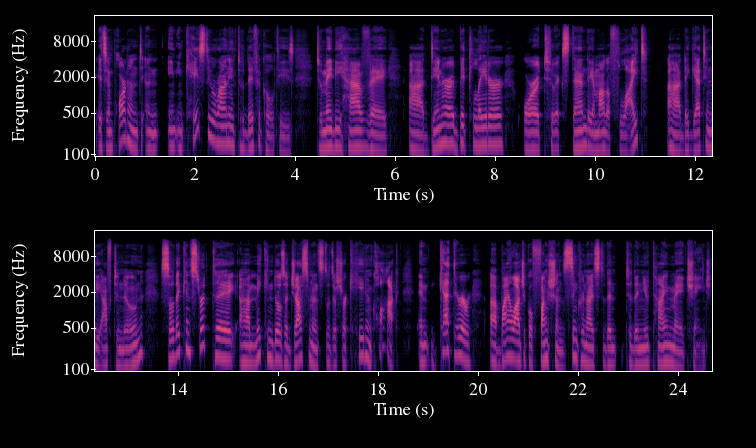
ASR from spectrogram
it's important in, in, in case they run into difficulties to maybe have a uh, dinner a bit later or to extend the amount of light uh, they get in the afternoon. So they can start to, uh, making those adjustments to the circadian clock and get their uh, biological functions synchronized to the to the new time may change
